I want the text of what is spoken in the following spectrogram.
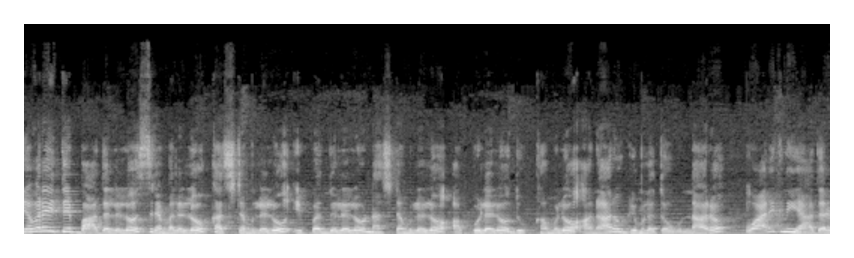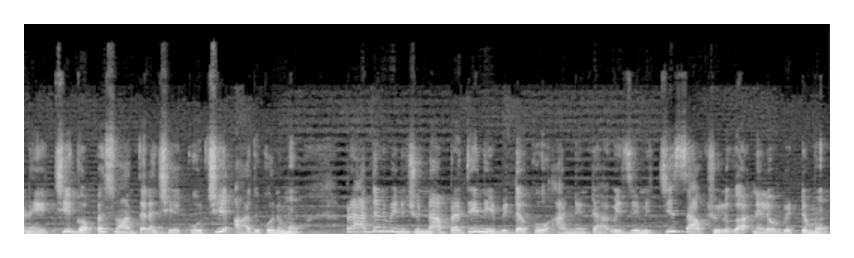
ఎవరైతే బాధలలో శ్రమలలో కష్టములలో ఇబ్బందులలో నష్టములలో అప్పులలో దుఃఖములో అనారోగ్యములతో ఉన్నారో వారికి నీ ఆదరణ ఇచ్చి గొప్ప స్వాంతన చేకూర్చి ఆదుకొనుము. ప్రార్థన వినుచున్న ప్రతి నీ బిడ్డకు అన్నింట విజయమిచ్చి సాక్షులుగా నిలవబెట్టుము.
